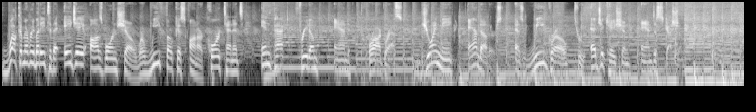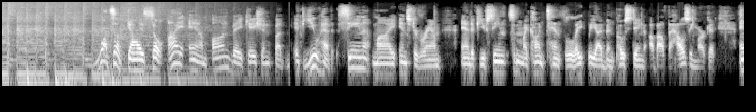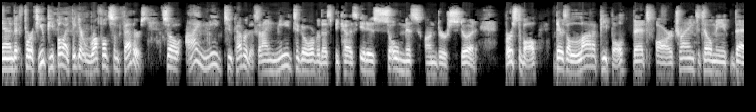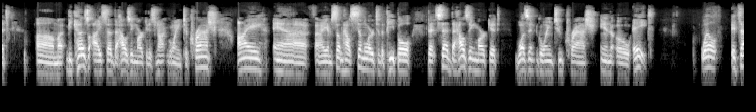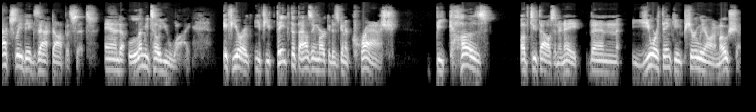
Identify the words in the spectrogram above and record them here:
Welcome, everybody, to the AJ Osborne Show, where we focus on our core tenets impact, freedom, and progress. Join me and others as we grow through education and discussion. What's up, guys? So, I am on vacation, but if you have seen my Instagram, and if you've seen some of my content lately, I've been posting about the housing market. And for a few people, I think it ruffled some feathers. So I need to cover this and I need to go over this because it is so misunderstood. First of all, there's a lot of people that are trying to tell me that um, because I said the housing market is not going to crash, I, uh, I am somehow similar to the people that said the housing market wasn't going to crash in 08. Well, it's actually the exact opposite. And let me tell you why. If you're a, if you think that the housing market is going to crash because of 2008, then you are thinking purely on emotion.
